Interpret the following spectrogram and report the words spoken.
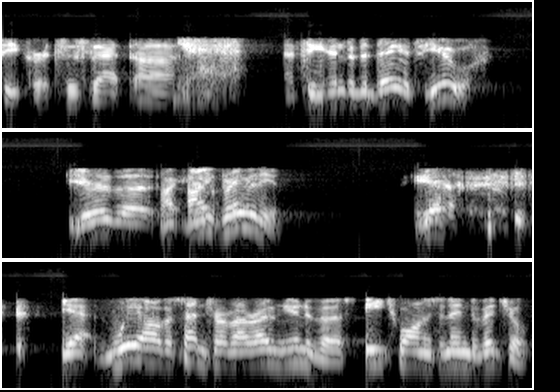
secrets is that uh, at the end of the day, it's you. You're the. I, you're I the agree point. with you. Yeah. Yeah, we are the centre of our own universe. Each one is an individual.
